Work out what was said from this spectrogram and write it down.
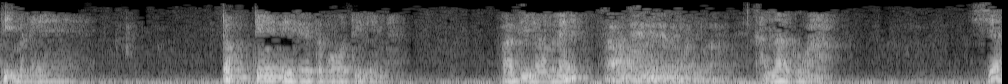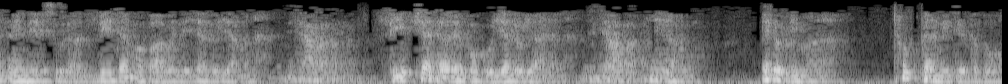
သိမလဲတောင့်တင်းနေတဲ့သဘောသိလိမ့်မယ်ဘာသိလာမလဲတောင့်တင်းနေတဲ့သဘောသိပါခန္ဓာကိုယ်ဟာရနိုင်တယ်ဆိုတာလေတမ်းမပါဘဲနဲ့ရလို့ရမလားမရပါဘူးလေဖြတ်ထားတဲ့ပုဂ္ဂိုလ်ရလို့ရရလားမရပါဘူးမရဘူးအဲ့လိုဒီမှာထောက်ကန်နေတဲ့သဘော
